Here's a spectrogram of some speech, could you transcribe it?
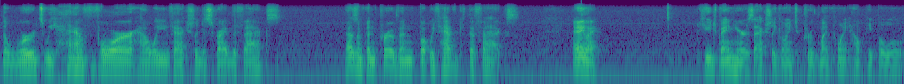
the words we have for how we've actually described the facts? Hasn't been proven, but we've have the facts. Anyway, hugebane here is actually going to prove my point. How people will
